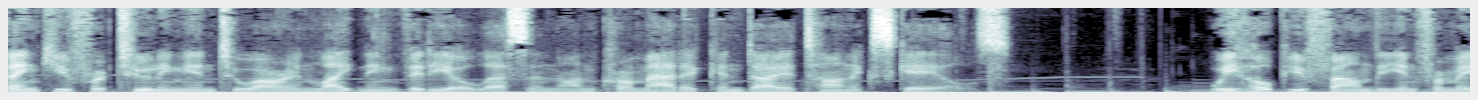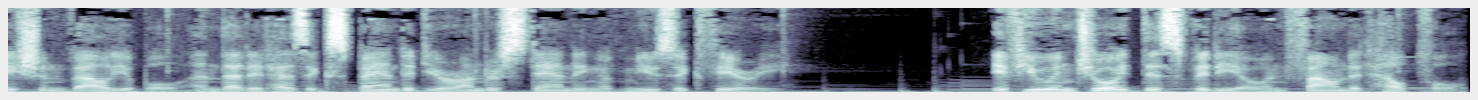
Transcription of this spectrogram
Thank you for tuning in to our enlightening video lesson on chromatic and diatonic scales. We hope you found the information valuable and that it has expanded your understanding of music theory. If you enjoyed this video and found it helpful,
